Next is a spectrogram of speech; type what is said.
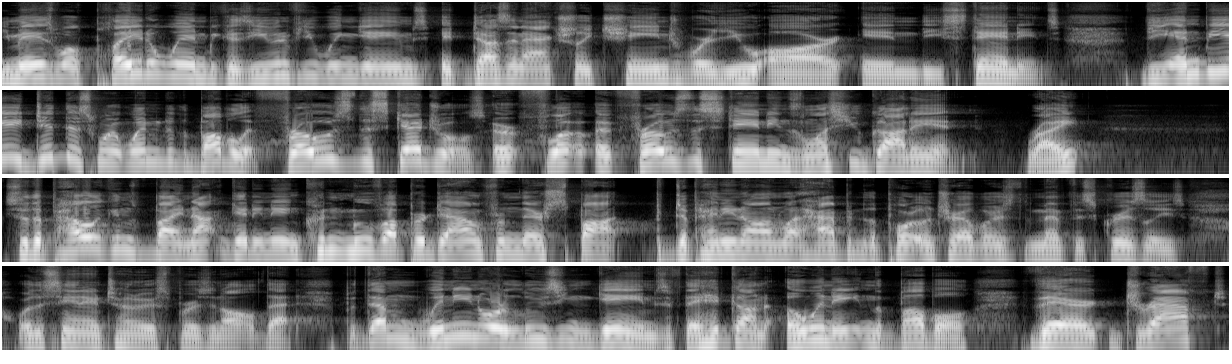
You may as well play to win because even if you win games, it doesn't actually change where you are in the standings. The NBA did this when it went into the bubble. It froze the schedules or it, flo- it froze the standings unless you got in, right? So the Pelicans, by not getting in, couldn't move up or down from their spot, depending on what happened to the Portland Trailblazers, the Memphis Grizzlies, or the San Antonio Spurs, and all of that. But them winning or losing games, if they had gone 0 8 in the bubble, their draft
